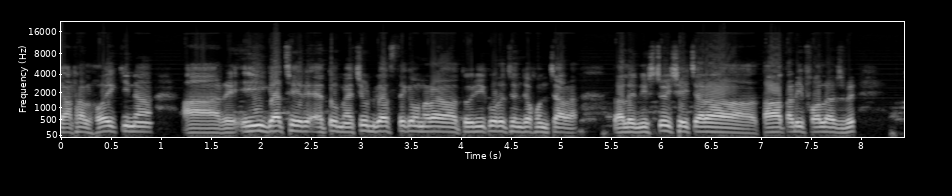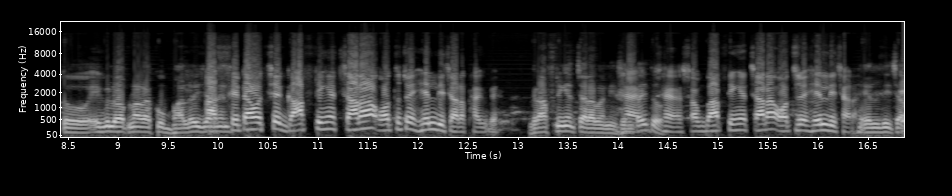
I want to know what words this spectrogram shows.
কাঁঠাল হয় কি না আর এই গাছের এত ম্যাচিউরড গাছ থেকে ওনারা তৈরি করেছেন যখন চারা, তাহলে নিশ্চয়ই সেই চারা তাড়াতাড়ি ফল আসবে। তো এগুলো আপনারা খুব ভালোই জানেন। সেটা হচ্ছে গাফটিং এর চারা অথচ হেলদি চারা থাকবে। গ্রাফটিং এর চারা বানিয়েছেন হ্যাঁ তাই তো? হ্যাঁ সব গাফটিং এর চারা অথচ হেলদি চারা। হেলদি চারা।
